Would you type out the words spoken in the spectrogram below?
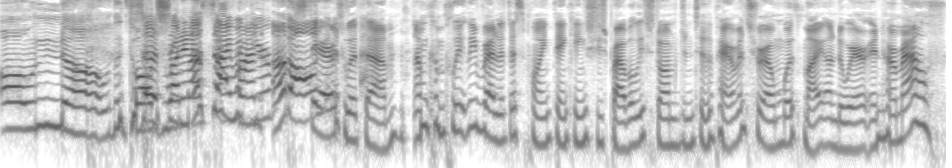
Oh no, the So dog's she running outside with your upstairs phone. with them. I'm completely red at this point, thinking she's probably stormed into the parents' room with my underwear in her mouth.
